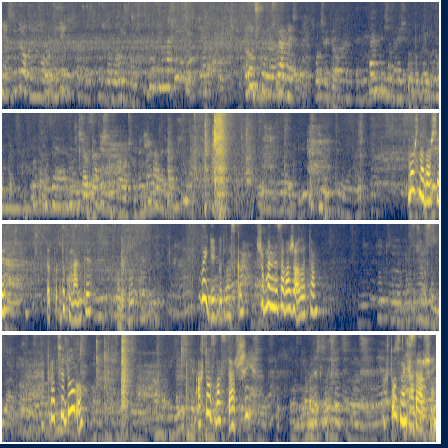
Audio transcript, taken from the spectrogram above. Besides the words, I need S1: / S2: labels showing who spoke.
S1: Ні, свідоку не ручку. Ручку у світерок. Зараз запишемо справочку тоді.
S2: Можна ваші документи? Вийдіть, будь ласка, щоб ми не заважали там. Тут е, процедуру. Процедуру? А хто з вас старший? Хто з них старший?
